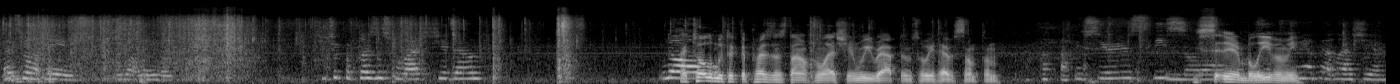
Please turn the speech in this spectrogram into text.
That's not named. They're not labeled. She took the presents from last year down. No. I told him we took the presents down from last year and rewrapped them so we'd have something. Are you serious? These? No. You sit there and believe in Did you me. have that last year?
